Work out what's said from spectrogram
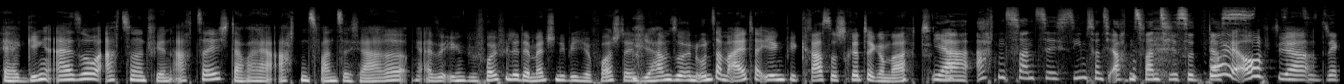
Er ging also 1884, da war er 28 Jahre. Also irgendwie voll viele der Menschen, die wir hier vorstellen, die haben so in unserem Alter irgendwie krasse Schritte gemacht. Ja, 28, 27, 28 ist so das, voll oft, ja. so der,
